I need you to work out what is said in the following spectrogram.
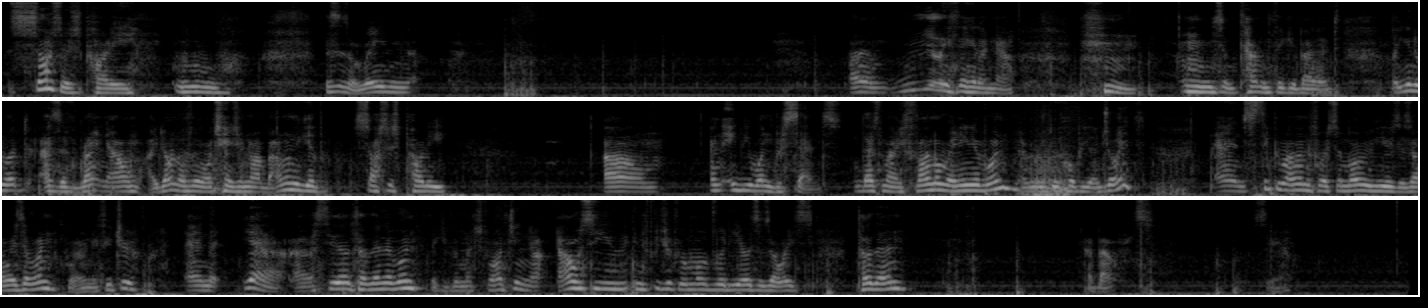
Sausage Party. Ooh, this is a rating. I'm really thinking of now. Hmm. I need some time to think about it. But you know what? As of right now, I don't know if it will change or not. But I'm gonna give Sausage Party um, an 81%. That's my final rating, everyone. I really do hope you enjoy it. And stick around for some more reviews, as always, everyone, for in the future. And uh, yeah, uh, see you until then, everyone. Thank you very much for watching. I'll see you in the future for more videos, as always. Till then. See ya.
